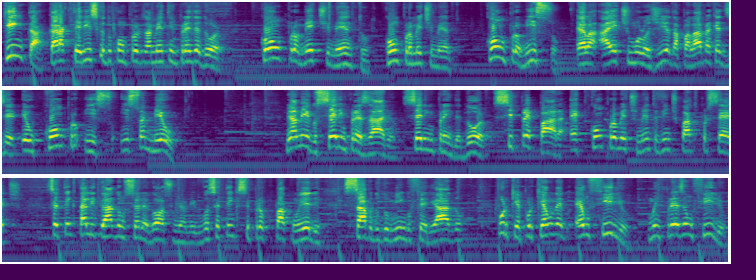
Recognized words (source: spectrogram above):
Quinta característica do comportamento empreendedor: comprometimento. Comprometimento. Compromisso, ela a etimologia da palavra quer dizer eu compro isso, isso é meu. Meu amigo, ser empresário, ser empreendedor, se prepara, é comprometimento 24 por 7. Você tem que estar ligado no seu negócio, meu amigo. Você tem que se preocupar com ele sábado, domingo, feriado. Por quê? Porque é um, é um filho, uma empresa é um filho.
